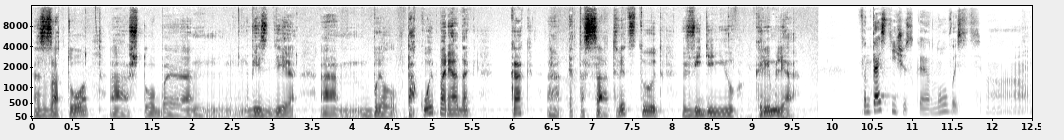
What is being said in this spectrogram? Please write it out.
за то, а, чтобы везде а, был такой порядок, как а, это соответствует видению Кремля. Фантастическая новость. А,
